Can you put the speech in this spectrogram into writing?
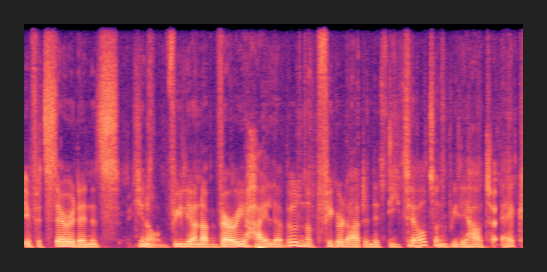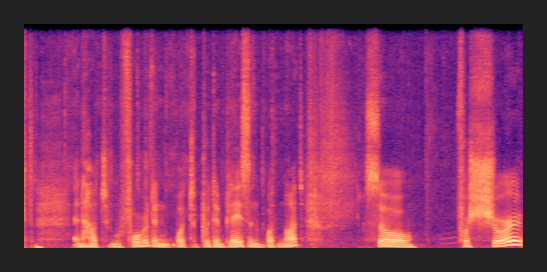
if it's there, then it's you know really on a very high level, not figured out in the details on really how to act and how to move forward and what to put in place and what not. So for sure,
